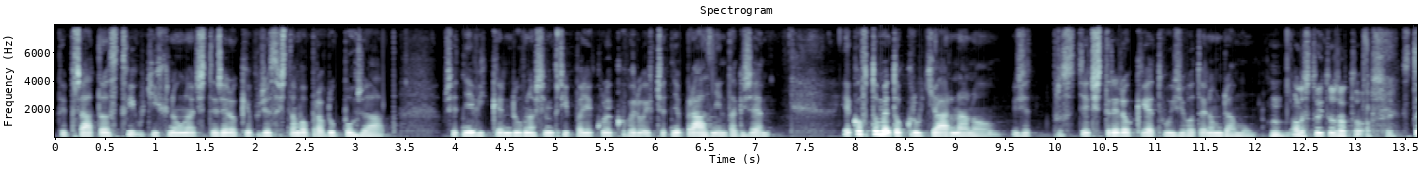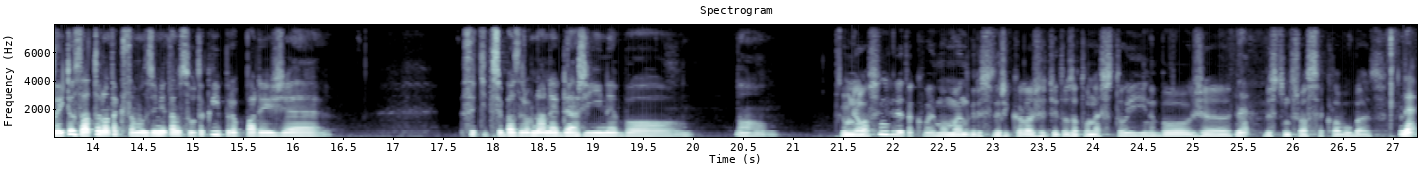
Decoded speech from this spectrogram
ty přátelství utichnou na čtyři roky, protože jsi tam opravdu pořád, včetně víkendů, v našem případě kvůli covidu i včetně prázdnin, takže jako v tom je to kruťárna, no, že prostě čtyři roky je tvůj život jenom damu. Hmm, ale stojí to za to asi. Stojí to za to, no tak samozřejmě tam jsou takový propady, že se ti třeba zrovna nedaří, nebo no, Měla jsi někdy takový moment, kdy jsi říkala, že ti to za to nestojí, nebo že ne. bys tím třeba sekla vůbec? Ne.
